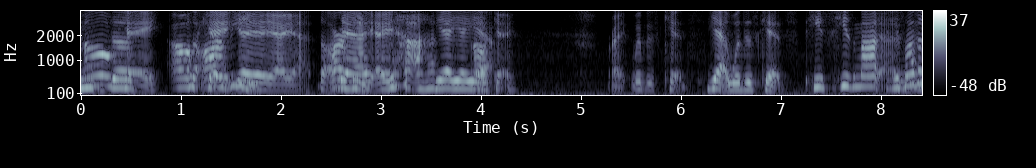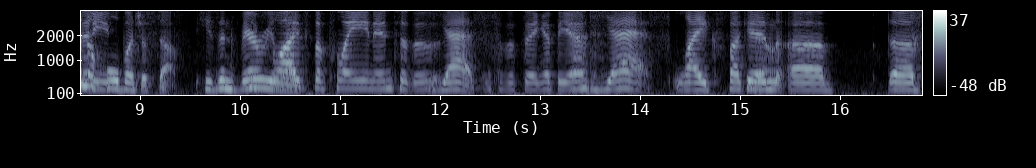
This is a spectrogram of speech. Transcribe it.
the okay. the, okay. RV. Yeah, yeah, yeah, yeah. The RV. Yeah, yeah, yeah. Yeah, yeah, yeah. Okay. Right, with his kids. yeah with his kids. He's he's not Yeah, he's not in a he- whole bunch of stuff. He's in very he flies like the plane into the Yes. into the thing at the end, yes like fucking Yeah. uh the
